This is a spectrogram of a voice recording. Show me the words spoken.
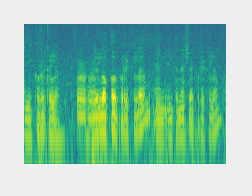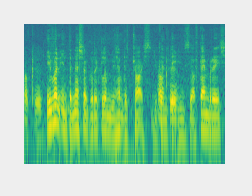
the curriculum, The local curriculum and international curriculum. Okay. Even international curriculum, you have the choice. You can Okay. take University of Cambridge,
